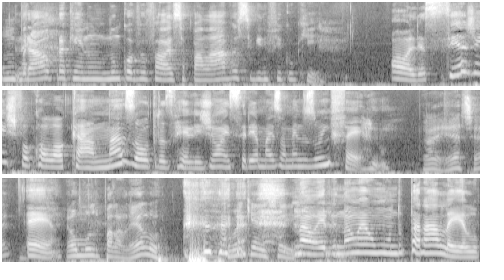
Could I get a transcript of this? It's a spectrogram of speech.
Umbral, né? para quem nunca ouviu falar essa palavra, significa o quê? Olha, se a gente for colocar nas outras religiões, seria mais ou menos o inferno. Ah, é? Sério? É. É um mundo paralelo? Como é que é isso aí? Não, ele não é um mundo paralelo.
